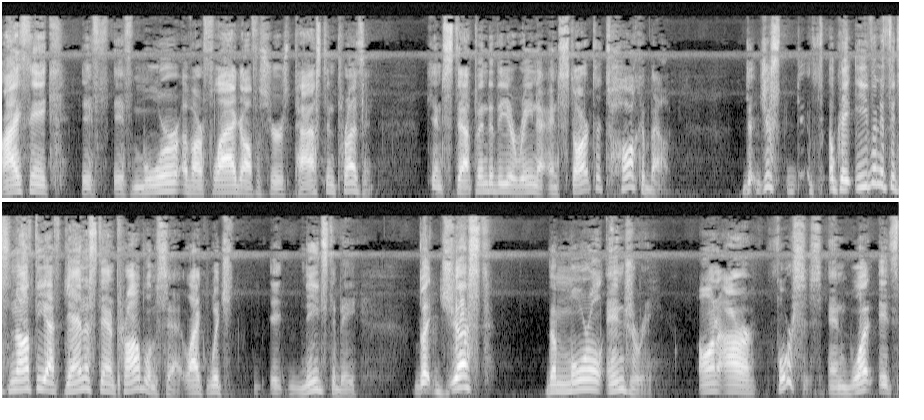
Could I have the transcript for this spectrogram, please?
I think if, if more of our flag officers, past and present, can step into the arena and start to talk about just okay even if it's not the afghanistan problem set like which it needs to be but just the moral injury on our forces and what it's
